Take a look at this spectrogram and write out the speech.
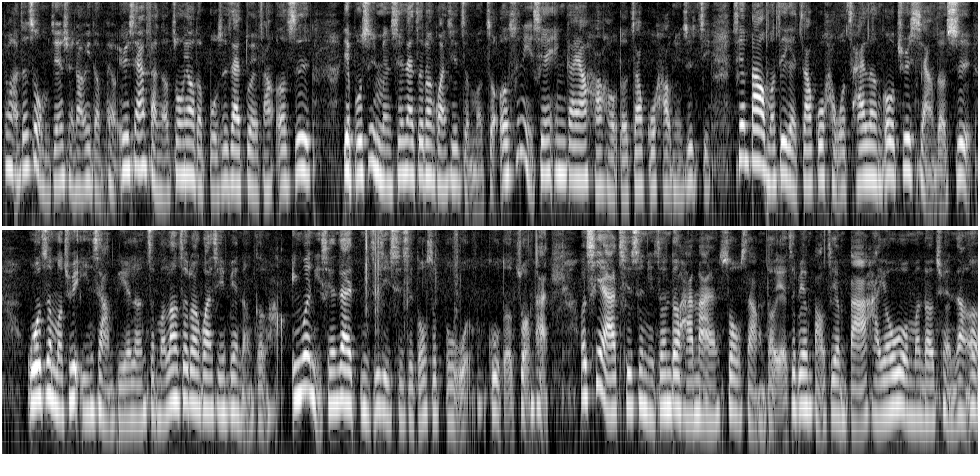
对吧？这是我们今天选到一的朋友，因为现在反而重要的不是在对方，而是也不是你们现在这段关系怎么走，而是你先应该要好好的照顾好你自己，先把我们自己给照顾好，我才能够去想的是。我怎么去影响别人？怎么让这段关系变得更好？因为你现在你自己其实都是不稳固的状态，而且啊，其实你真的还蛮受伤的耶。这边宝剑八，还有我们的权杖二，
